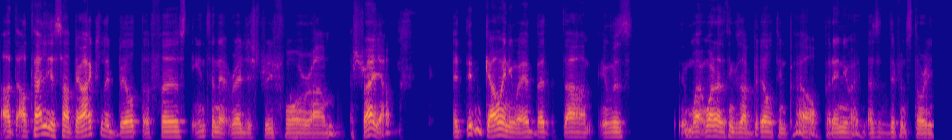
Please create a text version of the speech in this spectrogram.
I'll, I'll, tell you something. I actually built the first internet registry for um, Australia it didn't go anywhere, but um, it was one of the things I built in Perl. But anyway, that's a different story.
